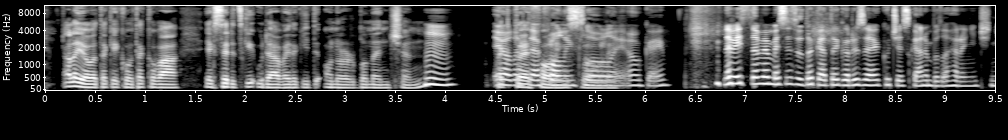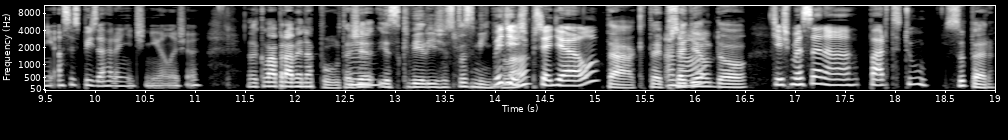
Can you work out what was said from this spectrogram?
Ale jo, tak jako taková, jak se vždycky udávají taky ty honorable mention, Hmm. Tak jo, to tak je to je Falling Falling Slowly. OK. Nevíc, nevím, jestli se to kategorizuje jako česká nebo zahraniční. Asi spíš zahraniční, ale že. taková právě na půl, takže Mm. je skvělý, že jsi to zmínila. Vidíš, předěl. Tak, to je Ano. předěl do... Těšme se na part 2. Super,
